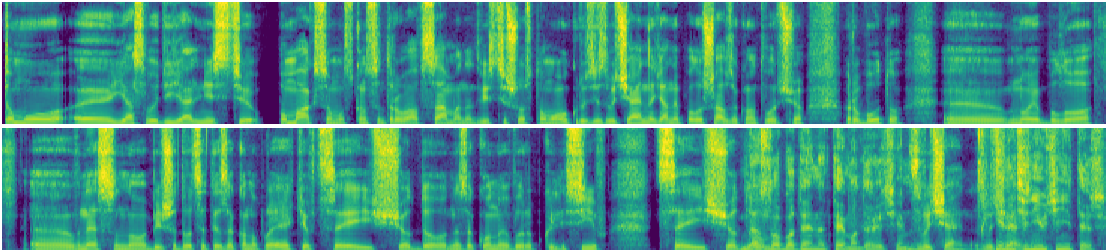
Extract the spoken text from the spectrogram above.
Тому е, я свою діяльність по максимуму сконцентрував саме на 206-му окрузі. Звичайно, я не полишав законотворчу роботу. Е, мною було е, внесено більше 20 законопроєктів. Це і щодо незаконної виробки лісів, це і щодо Да, злободенна тема, до речі. Звичайно, звичайно. І на Чернігівщині теж.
